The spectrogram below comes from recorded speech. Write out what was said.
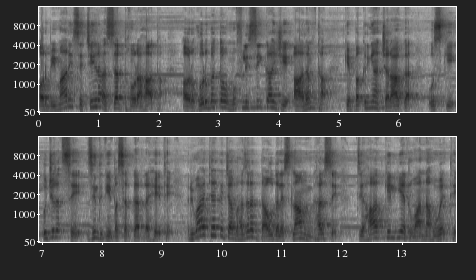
और बीमारी से चेहरा जर्द हो रहा था और गुर्बत व मुफलिसी का ये आलम था कि बकरियाँ चराकर उसकी उजरत से ज़िंदगी बसर कर रहे थे। रिवायत है कि जब हज़रत दाऊद अलैहिस्सलाम घर से जिहाद के लिए रवाना हुए थे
